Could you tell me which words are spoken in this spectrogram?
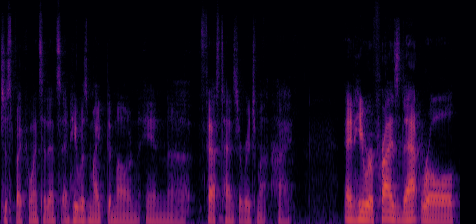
just by coincidence, and he was Mike Damone in uh, Fast Times at Ridgemont High, and he reprised that role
